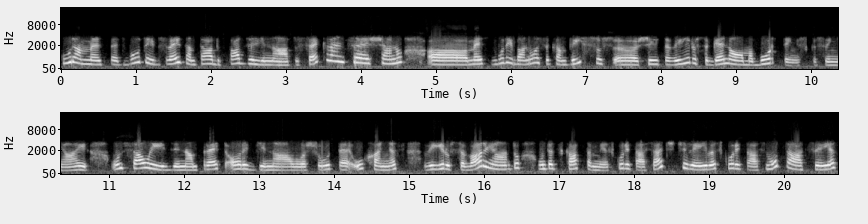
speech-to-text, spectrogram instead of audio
kuram mēs pēc būtības veicam tādu padziļinātu sekvencēšanu. Mēs būtībā nosakam visu visus uh, šī vīrusa genoma burtiņus, kas viņā ir, un salīdzinām pret oriģinālo šo te uhaņas vīrusa variantu, un tad skatāmies, kur ir tās atšķirības, kur ir tās mutācijas,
